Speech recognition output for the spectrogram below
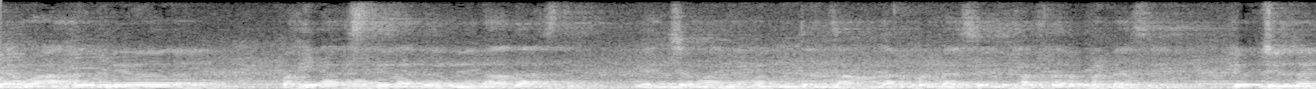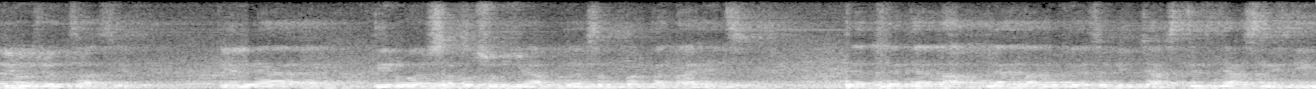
तेव्हा आदरणीय भैया असतील आदरणीय दादा असतील यांच्या माध्यमातून त्यांचा आमदार फंड असेल खासदार फंड असेल किंवा जिल्हा नियोजनचा असेल. गेल्या तीन वर्षापासून मी आपल्या संपर्कात आहेच. त्यातल्या त्यात आपल्या तालुक्यासाठी जास्तीत जास्त निधी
